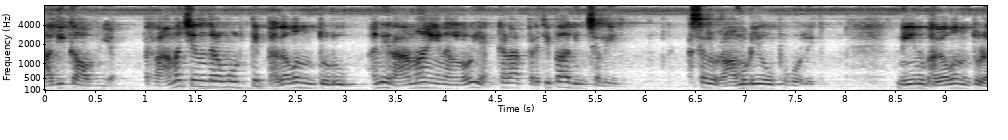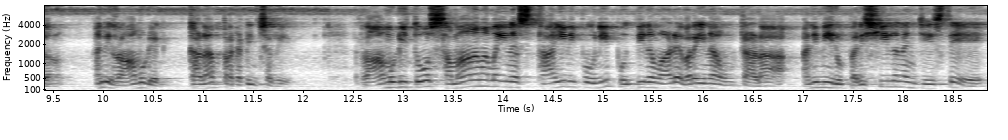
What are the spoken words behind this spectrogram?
ఆదికావ్యం. రామచంద్రమూర్తి భగవంతుడు అని రామాయణంలో ఎక్కడా ప్రతిపాదించలేదు. అసలు రాముడే ఒప్పుకోలేదు. నేను భగవంతుడను అని రాముడు ఎక్కడా ప్రకటించలేదు. రాముడితో సమానమైన స్థాయిని పోని పొందినవాడు ఎవరైనా ఉంటాడా అని మీరు పరిశీలనం చేస్తే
